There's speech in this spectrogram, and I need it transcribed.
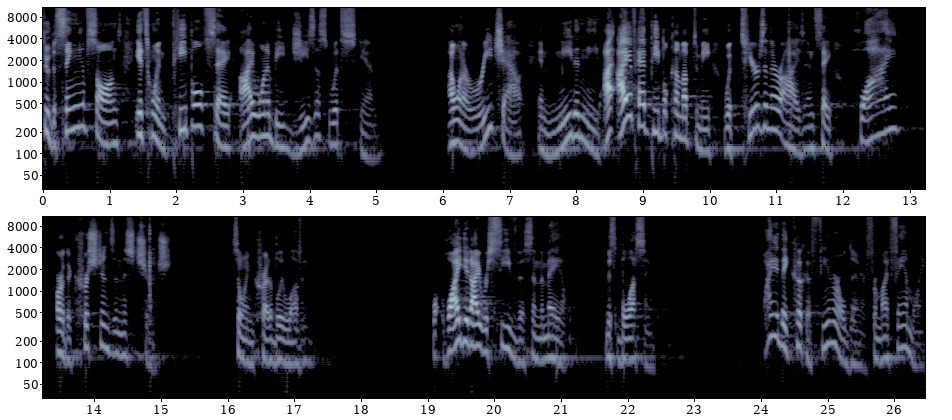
through the singing of songs. It's when people say, I want to be Jesus with skin. I want to reach out and meet a need. I, I have had people come up to me with tears in their eyes and say, Why are the Christians in this church so incredibly loving? Why did I receive this in the mail, this blessing? Why did they cook a funeral dinner for my family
